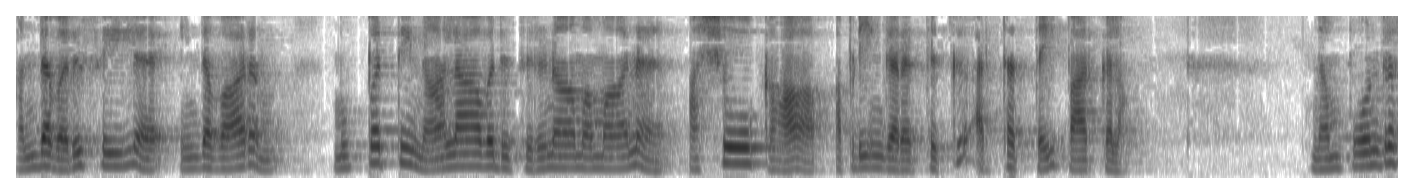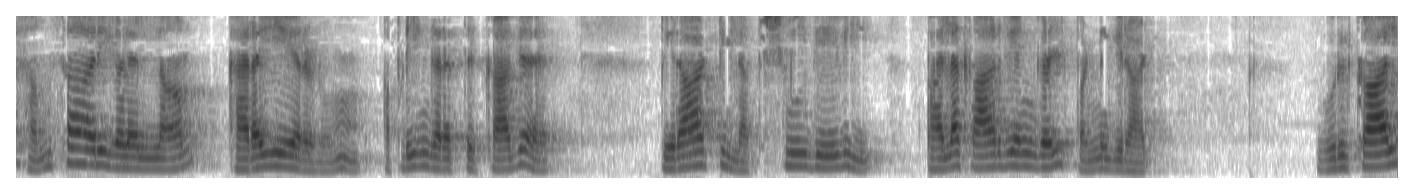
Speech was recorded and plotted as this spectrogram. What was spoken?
அந்த வரிசையில இந்த வாரம் முப்பத்தி நாலாவது திருநாமமான அசோகா அப்படிங்கறதுக்கு அர்த்தத்தை பார்க்கலாம். நம் போன்ற சம்சாரிகளெல்லாம் கரையேறணும் அப்படிங்கறதுக்காக பிராட்டி லக்ஷ்மி தேவி பல காரியங்கள் பண்ணுகிறாள். ஒரு கால்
